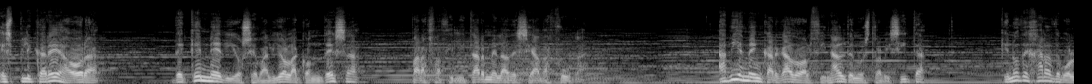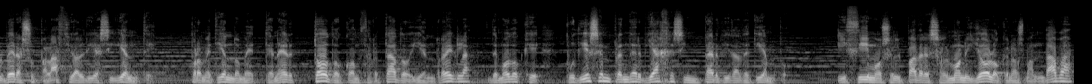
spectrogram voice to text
Explicaré ahora de qué medio se valió la condesa para facilitarme la deseada fuga. Habíame encargado al final de nuestra visita que no dejara de volver a su palacio al día siguiente, prometiéndome tener todo concertado y en regla, de modo que pudiese emprender viaje sin pérdida de tiempo. Hicimos el padre Salmón y yo lo que nos mandaba,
